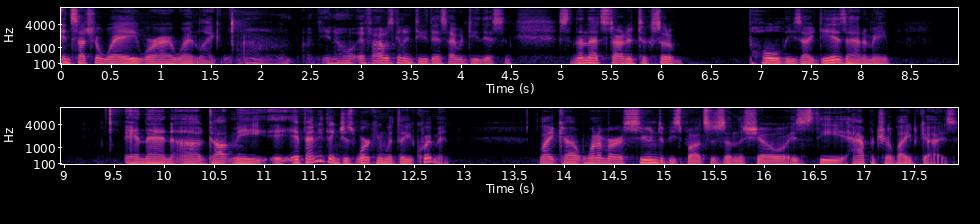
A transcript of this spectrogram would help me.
in such a way where I went like, "Oh, you know, if I was going to do this, I would do this. And so then that started to sort of pull these ideas out of me. And then uh, got me, if anything, just working with the equipment. Like uh, one of our soon to be sponsors on the show is the Aputure Light guys.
